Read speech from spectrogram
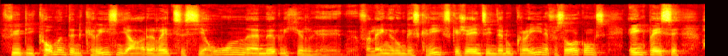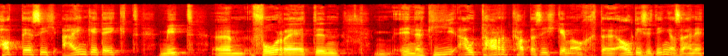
für die kommenden Krisenjahre Rezession, äh, möglicher äh, Verlängerung des Kriegsgeschehens in der Ukraine, Versorgungsengpässe, hat er sich eingedeckt mit ähm, Vorräten, energieautark hat er sich gemacht, all diese Dinge, also eine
